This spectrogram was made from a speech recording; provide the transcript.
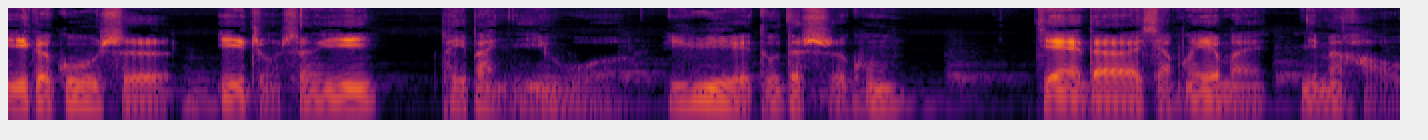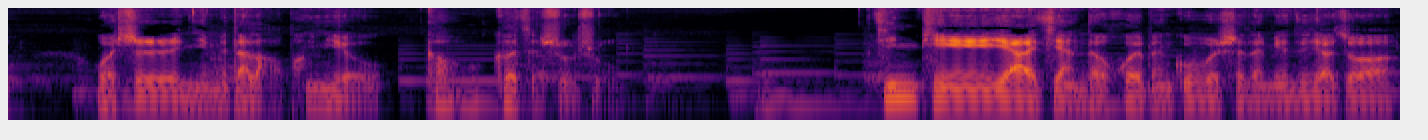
一个故事，一种声音，陪伴你我阅读的时空。亲爱的小朋友们，你们好，我是你们的老朋友高个子叔叔。今天要讲的绘本故事的名字叫做《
